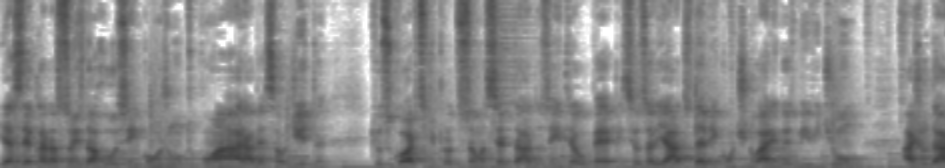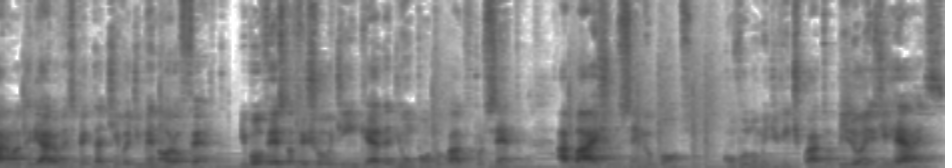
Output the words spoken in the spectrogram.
e as declarações da Rússia em conjunto com a Arábia Saudita, que os cortes de produção acertados entre a OPEP e seus aliados devem continuar em 2021, ajudaram a criar uma expectativa de menor oferta. Ibovespa fechou o dia em queda de 1,4%, abaixo dos 100 mil pontos, com volume de 24 bilhões de reais.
